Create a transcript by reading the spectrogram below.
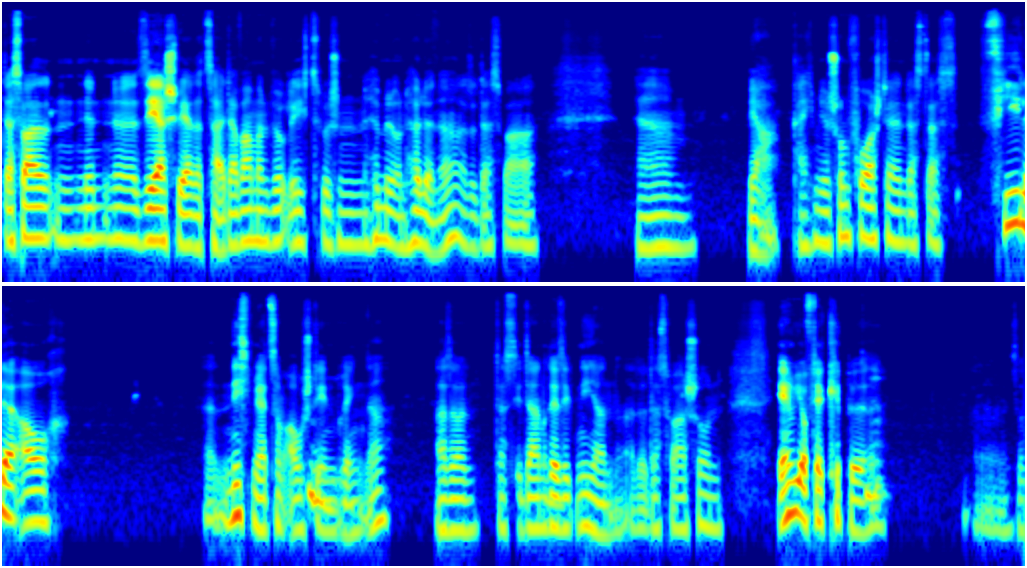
das war 'ne 'ne sehr schwere Zeit. Da war man wirklich zwischen Himmel und Hölle, ne? Also, das war ähm, ja, kann ich mir schon vorstellen, dass das viele auch äh, nicht mehr zum Aufstehen Mhm. bringt, ne? Also, dass sie dann resignieren. Also, das war schon irgendwie auf der Ja. Kippe, äh, so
